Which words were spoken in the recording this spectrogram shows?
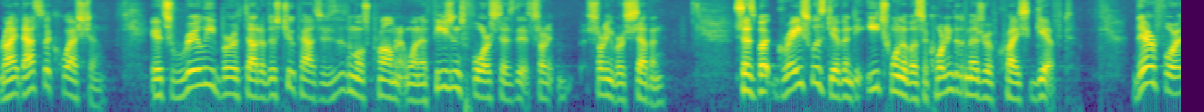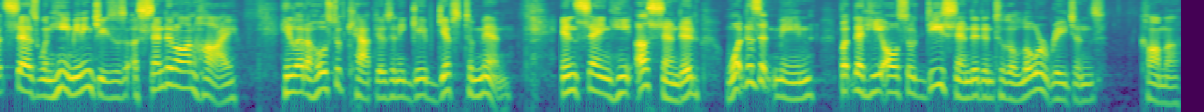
Right? That's the question. It's really birthed out of there's two passages. This is the most prominent one. Ephesians 4 says this, starting, starting verse 7. says, But grace was given to each one of us according to the measure of Christ's gift. Therefore, it says, When he, meaning Jesus, ascended on high, he led a host of captives and he gave gifts to men. In saying he ascended, what does it mean but that he also descended into the lower regions, comma,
